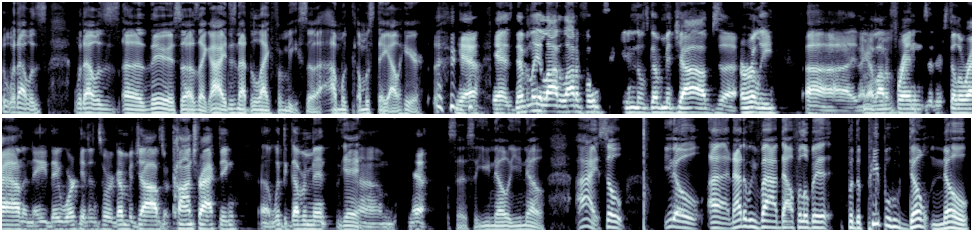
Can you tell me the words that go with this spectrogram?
when i was when i was uh there so i was like all right this is not the life for me so i'm gonna I'm gonna stay out here yeah yeah it's definitely a lot a lot of folks getting those government jobs uh, early uh, and I got mm-hmm. a lot of mm-hmm. friends that are still around, and they they work in sort of government jobs or contracting uh, with the government. Yeah, um, yeah. So so you know, you know. All right, so you know, uh, now that we vibed out for a little bit, for the people who don't know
